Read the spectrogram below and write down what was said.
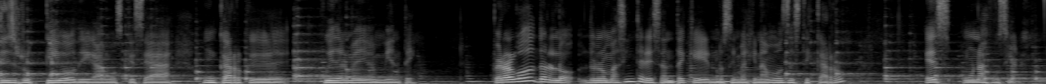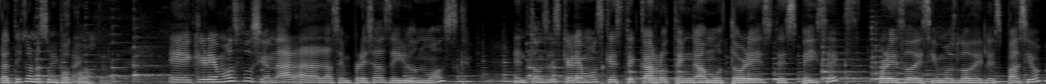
disruptivo, digamos, que sea un carro que cuide el medio ambiente. Pero algo de lo, de lo más interesante que nos imaginamos de este carro es una fusión. Platícanos un poco. Eh, queremos fusionar a las empresas de Elon Musk. Entonces queremos que este carro tenga motores de SpaceX, por eso decimos lo del espacio.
